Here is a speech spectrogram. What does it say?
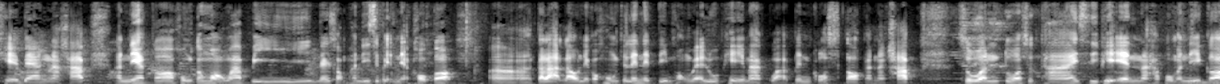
KBank นะครับ อันเนี้ยก็คงต้องมองว่าปีใน 2021 เนี่ยเขาก็ตลาดเราเนี่ยก็คงจะเล่นในธีมของ value play มากกว่าเป็น growth stock นะครับ ส่วนตัวสุดท้าย CPN นะครับผมอันนี้ก็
